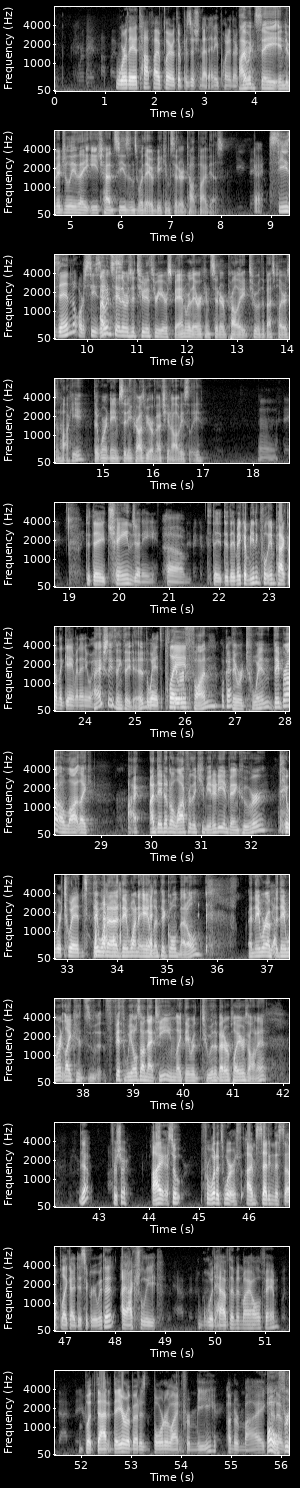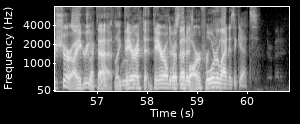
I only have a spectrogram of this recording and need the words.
Were they a top five player at their position at any point in their career? I would say individually they each had seasons where they would be considered top five. Yes. Okay. Season or season? I would say there was a two to three year span where they were considered probably two of the best players in hockey that weren't named Sidney Crosby or Ovechkin, obviously. Did they change any? Um, did they did they make a meaningful impact on the game in any way? I actually think they did. the way it's played, they were fun. Okay. They were twin. They brought a lot. Like, I, I they did a lot for the community in Vancouver. They were twins. They won a they won a Olympic gold medal, and they were a, Yep. they weren't like it's fifth wheels on that team. Like they were two of the better players on it. Yeah, for sure. I so for what it's worth, I'm setting this up like I disagree with it. I actually would have them in my Hall of Fame, but that they are about as borderline for me under my Oh, of- for sure, I agree with that. Like they are at the they are they're almost the bar for me. borderline as it gets.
